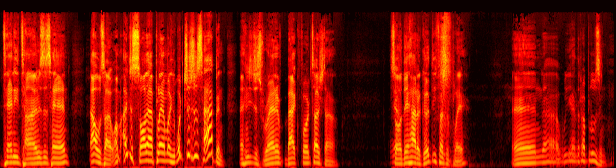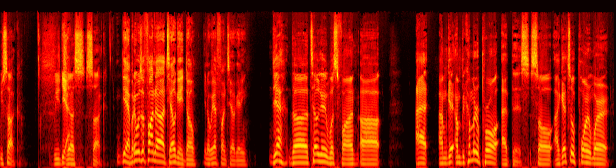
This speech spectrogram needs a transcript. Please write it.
Danny Dimes' hand. I was like, I'm- I just saw that play. I'm like, what just just happened? And he just ran it back for a touchdown. So they had a good defensive play, and uh, we ended up losing. We suck. We Yeah. just suck. Yeah, but it was a fun uh, tailgate though. You know, we had fun tailgating. Yeah, the tailgate was fun. Uh, I I'm get I'm becoming a pro at this, so I get to a point where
